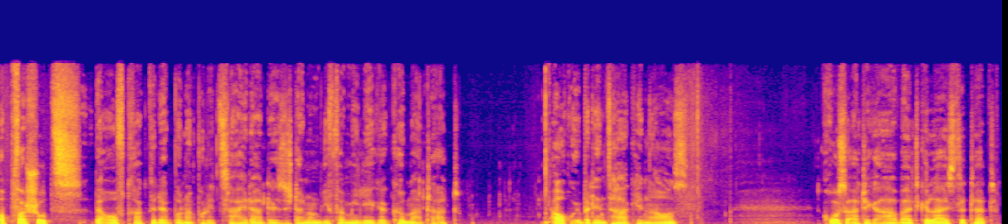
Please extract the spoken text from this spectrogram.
Opferschutzbeauftragte der Bonner Polizei da, der sich dann um die Familie gekümmert hat, auch über den Tag hinaus großartige Arbeit geleistet hat.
